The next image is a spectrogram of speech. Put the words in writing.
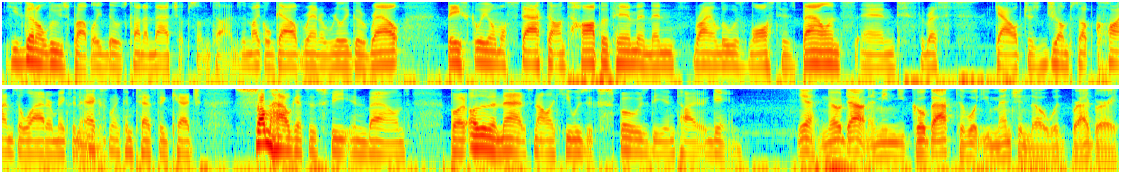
he's going to lose probably those kind of matchups sometimes. And Michael Gallup ran a really good route, basically almost stacked on top of him, and then Ryan Lewis lost his balance, and the rest Gallup just jumps up, climbs the ladder, makes an excellent contested catch, somehow gets his feet in bounds. But other than that, it's not like he was exposed the entire game. Yeah, no doubt. I mean, you go back to what you mentioned though with Bradberry.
